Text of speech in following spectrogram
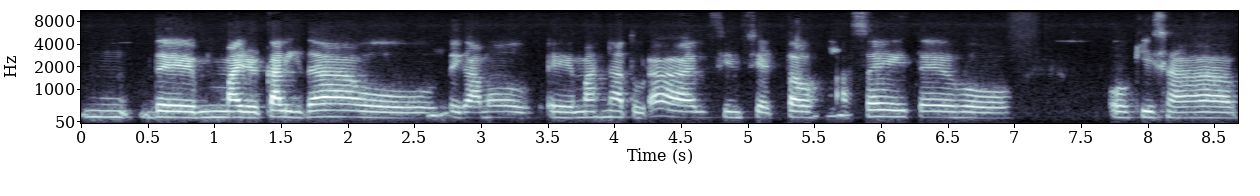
mm, de mayor calidad o, digamos, eh, más natural, sin ciertos aceites o, o quizá,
